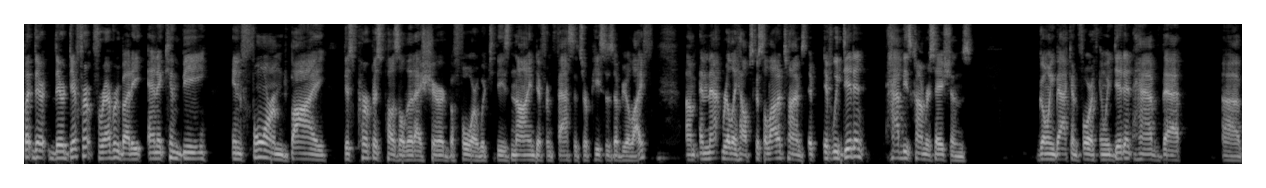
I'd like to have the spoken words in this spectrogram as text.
But they're, they're different for everybody and it can be informed by this purpose puzzle that I shared before, which these nine different facets or pieces of your life. Um, and that really helps because a lot of times if, if we didn't have these conversations going back and forth and we didn't have that uh,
